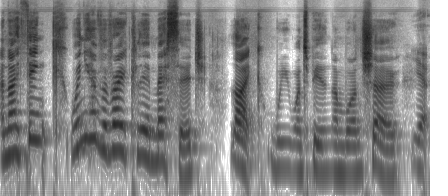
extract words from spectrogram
And I think when you have a very clear message, like we want to be the number one show, Yeah.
